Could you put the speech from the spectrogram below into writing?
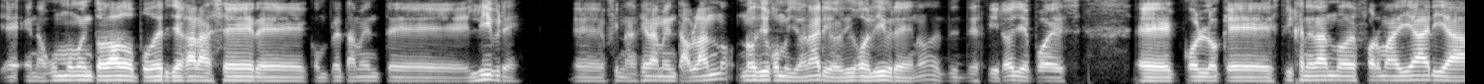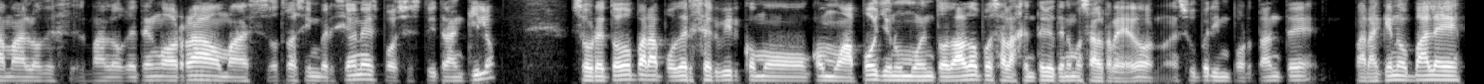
En algún momento dado poder llegar a ser eh, completamente libre eh, financieramente hablando, no digo millonario, digo libre, ¿no? Decir, oye, pues eh, con lo que estoy generando de forma diaria, más lo, que, más lo que tengo ahorrado, más otras inversiones, pues estoy tranquilo sobre todo para poder servir como, como, apoyo en un momento dado pues a la gente que tenemos alrededor. ¿no? Es súper importante. ¿Para qué nos vale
